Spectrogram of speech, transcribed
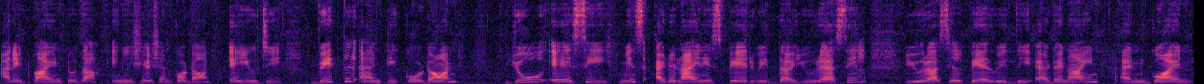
and it bind to the initiation codon AUG with anticodon UAC means adenine is paired with the uracil, uracil pair with the adenine and guan,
